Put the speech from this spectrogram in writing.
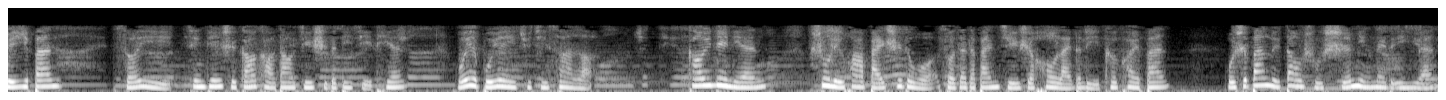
学一般，所以今天是高考倒计时的第几天，我也不愿意去计算了。高一那年，数理化白痴的我所在的班级是后来的理科快班，我是班里倒数十名内的一员，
